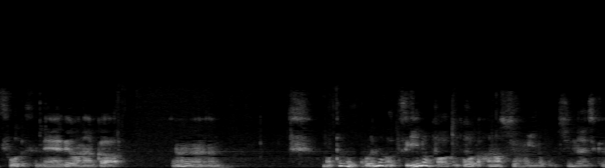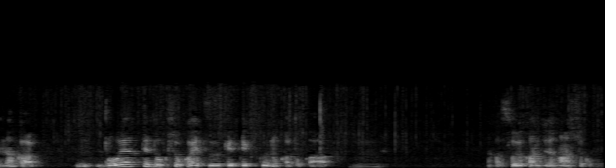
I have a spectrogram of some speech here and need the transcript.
そうですね。でもなんか、うん。まあ多分これなんか次のパートとかで話してもいいのかもしれないですけど、なんか、どうやって読書会続けていくのかとか、うんなんかそういう感じの話とかもちょ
